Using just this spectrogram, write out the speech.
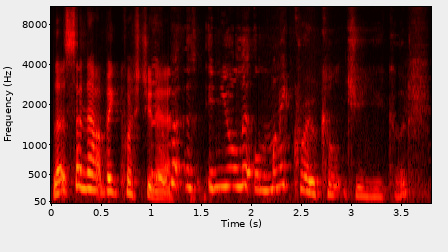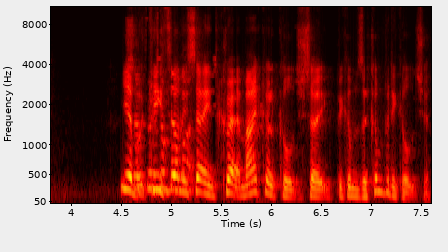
Let's send out a big questionnaire. But in your little microculture, you could. yeah, so but Keith's only like- saying to create a microculture so it becomes a company culture.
